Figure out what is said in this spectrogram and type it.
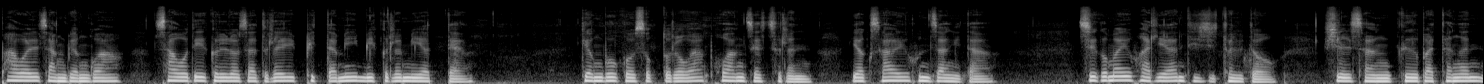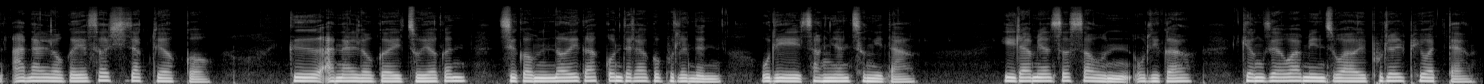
파월 장병과 사우디 근로자들의 핏땀이 미끄럼이었다. 경부고속도로와 포항제철은 역사의 훈장이다. 지금의 화려한 디지털도 실상 그 바탕은 아날로그에서 시작되었고 그 아날로그의 조역은 지금 너희가 꼰대라고 부르는 우리 장년층이다. 일하면서 싸운 우리가 경제와 민주화의 불을 피웠다.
